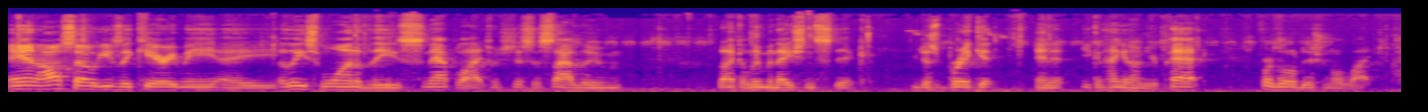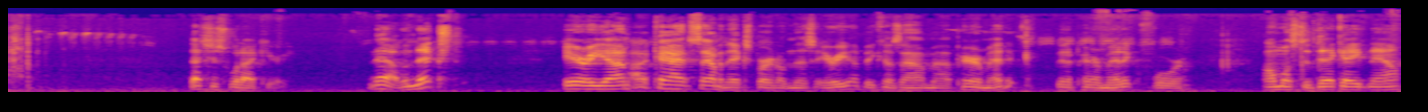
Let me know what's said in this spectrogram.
And also usually carry me a at least one of these snap lights, which is just a Cyalume like illumination stick. You just break it and it you can hang it on your pack for a little additional light. That's just what I carry. Now, the next area, I can't say I'm an expert on this area because I'm a paramedic. Been a paramedic for almost a decade now,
